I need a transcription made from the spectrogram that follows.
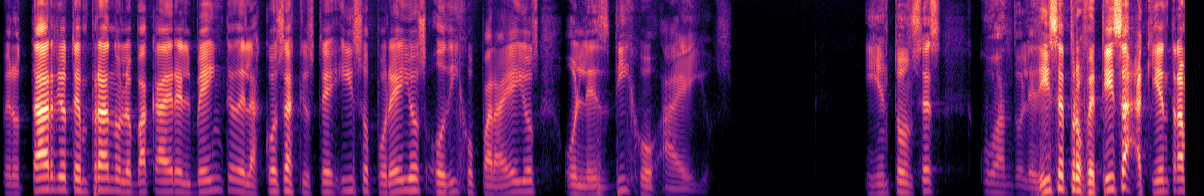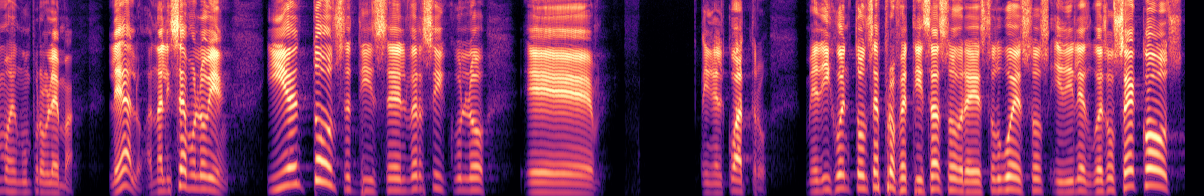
Pero tarde o temprano les va a caer el 20 de las cosas que usted hizo por ellos o dijo para ellos o les dijo a ellos. Y entonces, cuando le dice profetiza, aquí entramos en un problema. Léalo, analicémoslo bien. Y entonces dice el versículo eh, en el 4, me dijo entonces profetiza sobre estos huesos y diles huesos secos,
